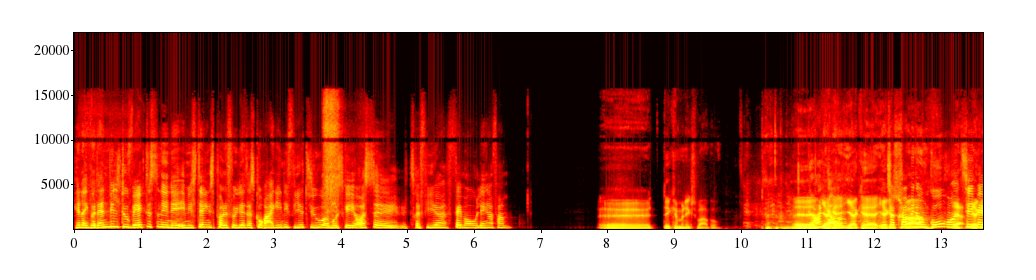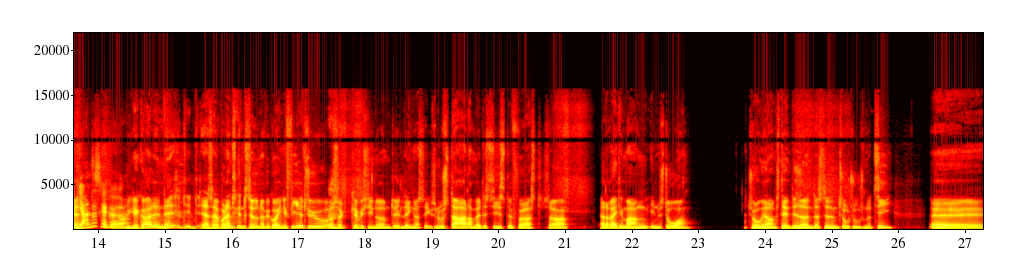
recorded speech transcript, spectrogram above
Henrik, hvordan vil du vægte sådan en uh, investeringsportefølje, der skulle række ind i 24, og måske også uh, 3, 4, 5 år længere frem? Øh, det kan man ikke svare på. Øh, Nå, jeg, nå. kan, jeg, kan, jeg kan Så kom med svare, nogle gode råd Ja, til, jeg hvad kan- de andre skal gøre. Vi kan gøre det, næ- altså hvordan skal det se ud, når vi går ind i 24, og så kan vi sige noget om det længere sigt. Så nu starter med det sidste først. Så er der rigtig mange investorer, tvunget af omstændighederne, der siden 2010, øh,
